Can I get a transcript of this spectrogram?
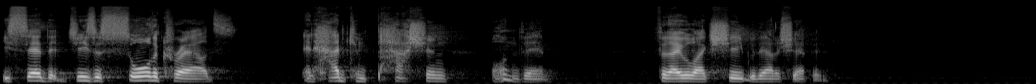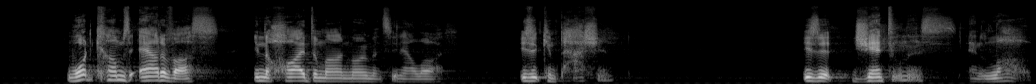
He said that Jesus saw the crowds and had compassion on them for they were like sheep without a shepherd. What comes out of us in the high demand moments in our life? Is it compassion? Is it gentleness and love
